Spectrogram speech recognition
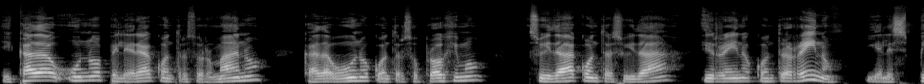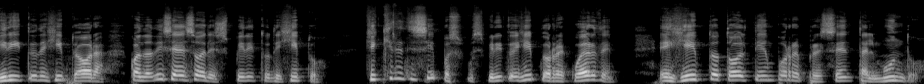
y cada uno peleará contra su hermano, cada uno contra su prójimo, ciudad contra ciudad, y reino contra reino. Y el espíritu de Egipto. Ahora, cuando dice eso el espíritu de Egipto, ¿qué quiere decir? Pues espíritu de Egipto, recuerden, Egipto todo el tiempo representa el mundo.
